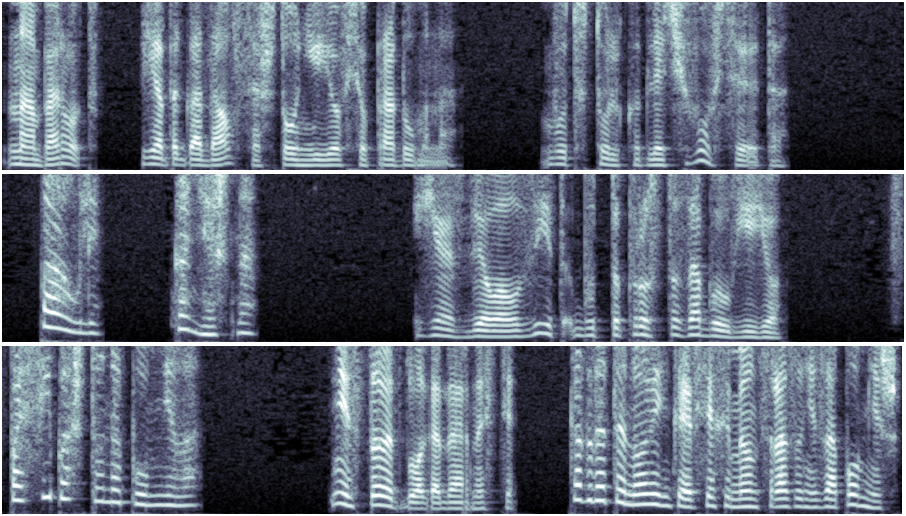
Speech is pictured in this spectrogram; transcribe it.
Наоборот, я догадался, что у нее все продумано. Вот только для чего все это? «Паули, конечно». Я сделал вид, будто просто забыл ее. «Спасибо, что напомнила». «Не стоит благодарности. Когда ты новенькая, всех имен сразу не запомнишь.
